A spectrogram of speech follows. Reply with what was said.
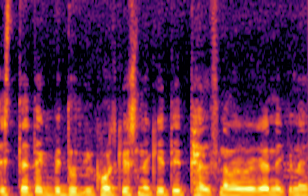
स्थितिक विद्युत की खोज किसने की थी? थेल्स नामक वैज्ञानिक ने।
